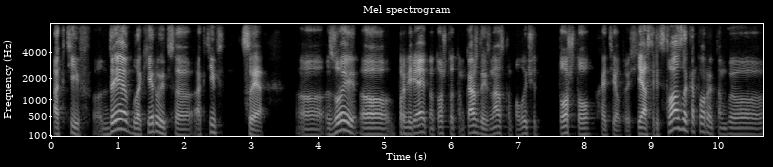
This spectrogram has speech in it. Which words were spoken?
актив D, блокируется актив С. Э, Зои э, проверяет на то, что там каждый из нас там получит то, что хотел. То есть я средства, за которые там э,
